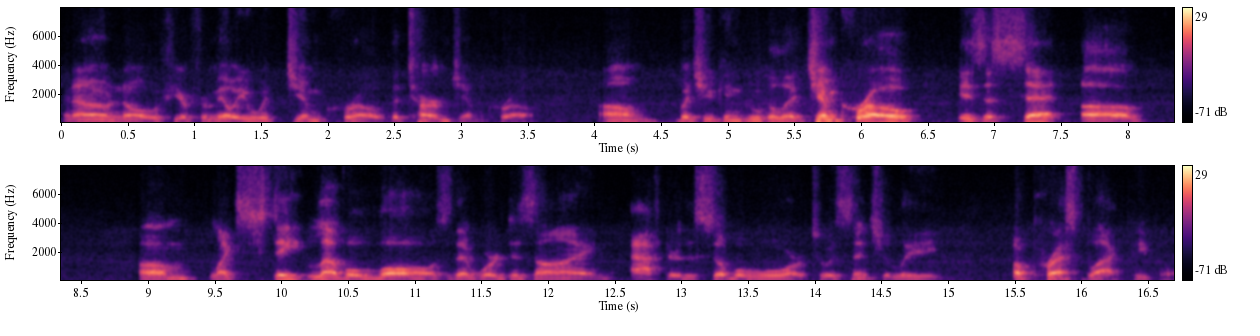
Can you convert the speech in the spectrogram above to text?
And I don't know if you're familiar with Jim Crow, the term Jim Crow, um, but you can Google it. Jim Crow is a set of um, like state level laws that were designed after the Civil War to essentially oppress Black people.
